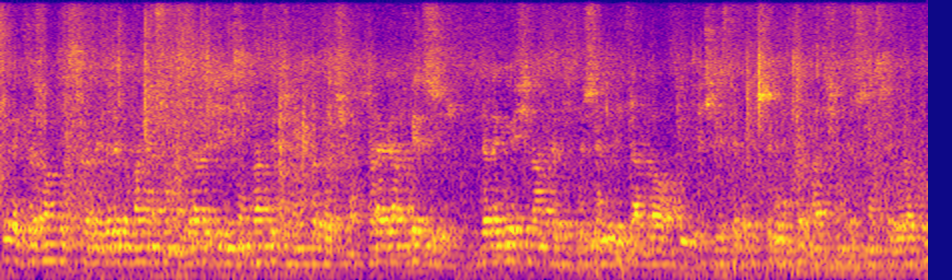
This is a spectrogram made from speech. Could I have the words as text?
Projekt zarządu w sprawie delegowania członków Rady Dzienników Gminy Kogośla. Paragraf pierwszy. Deleguje się na okres 1 lipca do 31 lipca 2013 roku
